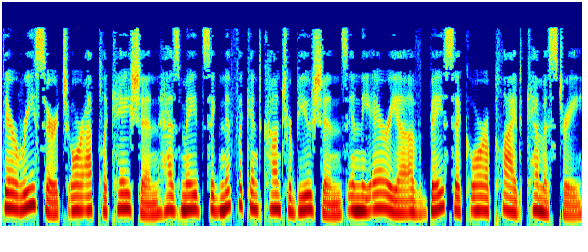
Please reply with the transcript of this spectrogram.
Their research or application has made significant contributions in the area of basic or applied chemistry.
